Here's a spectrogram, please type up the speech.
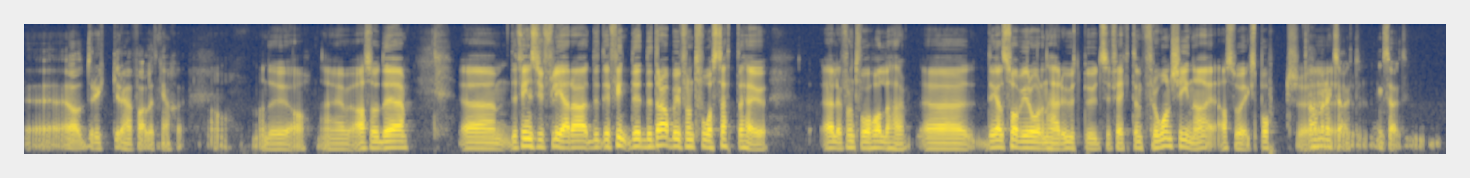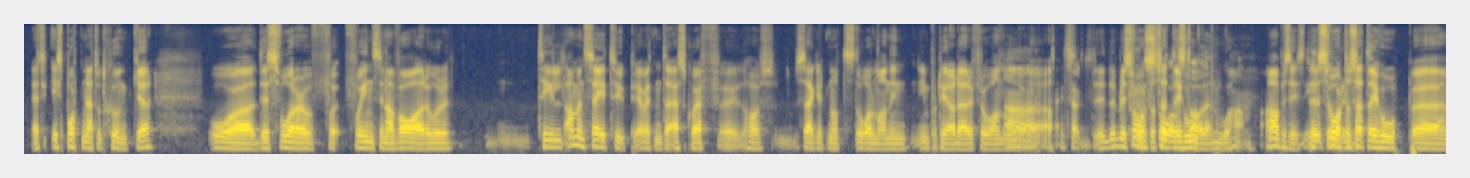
Eh, ja, dryck i det här fallet kanske. Ja, men det, ja, nej, alltså det, eh, det finns ju flera, det, det, det drabbar ju från två sätt det här ju. Eller från två håll det här. Eh, dels har vi då den här utbudseffekten från Kina, alltså export. Ja, men eh, exakt. exakt. ett- exportnettot sjunker och det är svårare att få, få in sina varor till, ja men säg typ, jag vet inte, SKF eh, har säkert något stål man in, importerar därifrån och Ja, att exakt. det, det blir Från svårt att sätta ihop. stålstaden Wuhan. Ja, precis. Det är svårt att sätta ihop eh,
